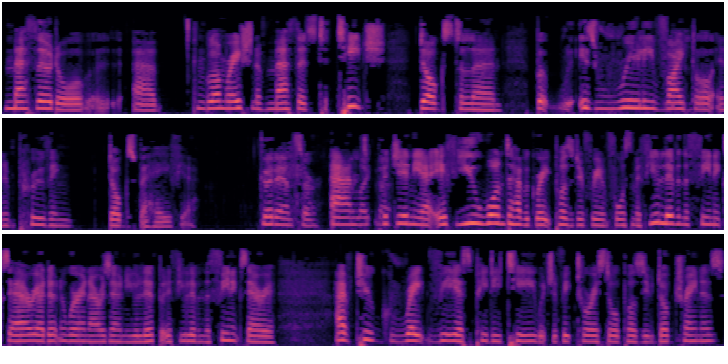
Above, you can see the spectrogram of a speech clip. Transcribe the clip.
method or uh, conglomeration of methods to teach dogs to learn, but is really vital in improving dogs' behavior. Good answer. And like. Virginia, if you want to have a great positive reinforcement, if you live in the Phoenix area, I don't know where in Arizona you live, but if you live in the Phoenix area, I have two great VSPDT, which are Victoria Still Positive Dog Trainers,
